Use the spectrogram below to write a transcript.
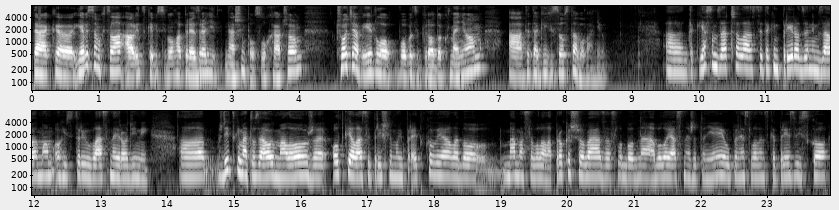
tak e, ja by som chcela, Alic, keby si mohla prezradiť našim poslucháčom, čo ťa viedlo vôbec k rodokmeňom a teda k ich zostavovaniu. Uh, tak ja som začala s takým prirodzeným záujmom o históriu vlastnej rodiny. Vždycky ma to zaujímalo, že odkiaľ asi prišli moji predkovia, lebo mama sa volala Prokešová za Slobodná a bolo jasné, že to nie je úplne slovenské priezvisko.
